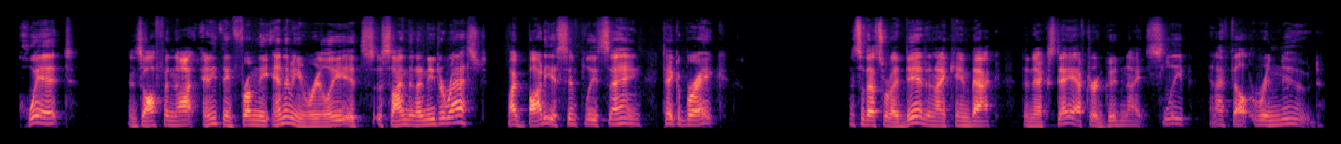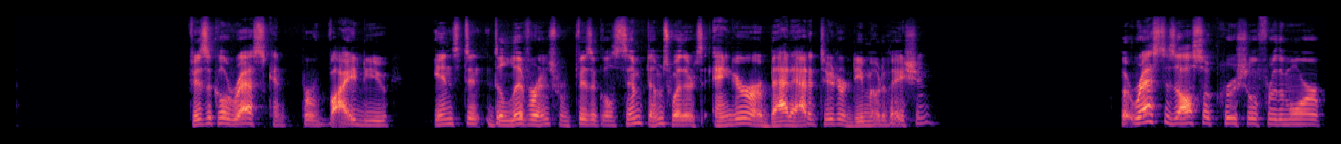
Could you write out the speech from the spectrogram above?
quit. It's often not anything from the enemy, really. It's a sign that I need to rest. My body is simply saying, take a break. And so that's what I did. And I came back the next day after a good night's sleep and I felt renewed. Physical rest can provide you instant deliverance from physical symptoms, whether it's anger or a bad attitude or demotivation. But rest is also crucial for the more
